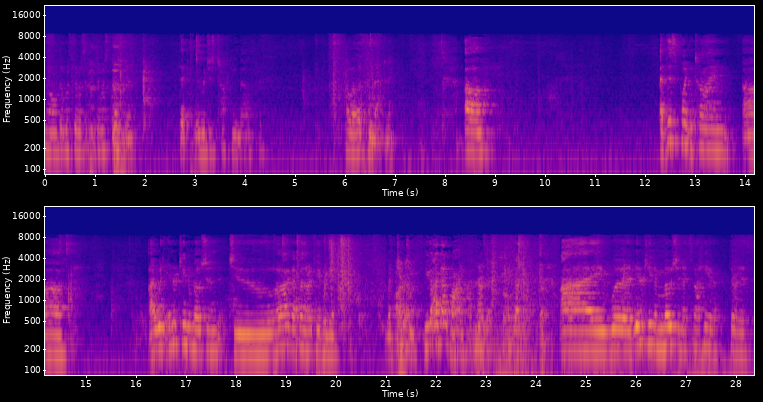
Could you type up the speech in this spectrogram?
no, there was, there was, a- there was a question that we were just talking about. Oh, well, it'll come back to me. Um, At this point in time, uh, I would entertain a motion to, oh, I gotta find the right paper again. My I cheat got sheet. it. You got, I got mine, I You got got it, it. I got it. I would entertain a motion, it's not here, there it is,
